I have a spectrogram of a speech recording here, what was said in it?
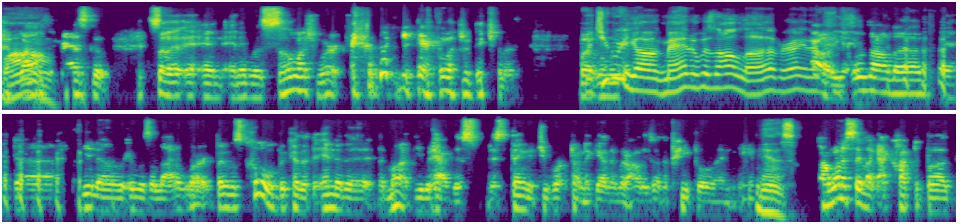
while I was Wow. in grad school. So and and it was so much work. yeah, it was ridiculous. But, you when were young, man. It was all love, right? Oh yeah, it was all love, and uh, you know, it was a lot of work, but it was cool because at the end of the, the month, you would have this this thing that you worked on together with all these other people, and you know, Yes. I want to say like I caught the bug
